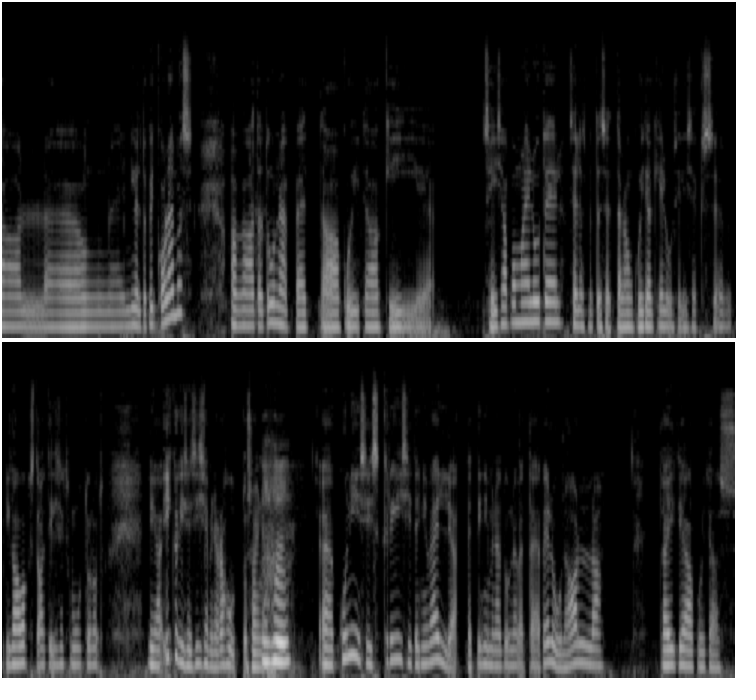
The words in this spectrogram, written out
tal äh, on äh, nii-öelda kõik olemas, aga ta tunneb, et ta kuidagi seisab oma eluteel, selles mõttes, et tal on kuidagi elu selliseks äh, igavaks, staatiliseks muutunud ja ikkagi see sisemine rahutus on ju mm. -hmm. kuni siis kriisideni välja, et inimene tunneb, et ta jääb elule alla, ta ei tea, kuidas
